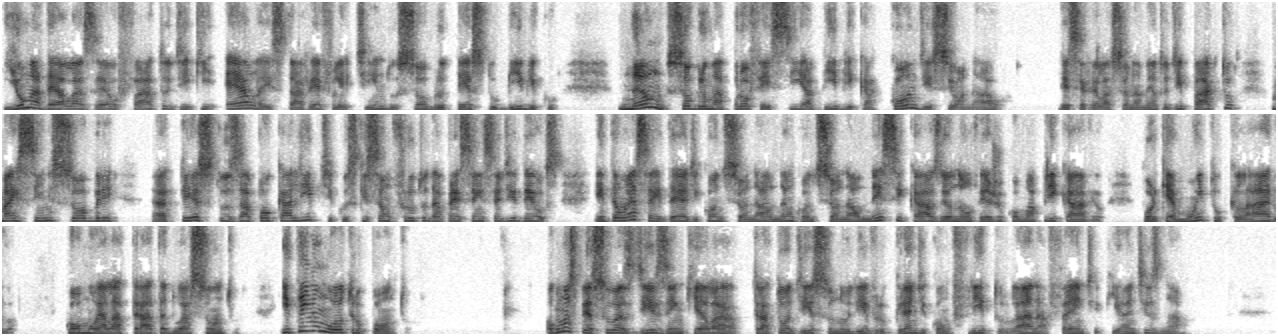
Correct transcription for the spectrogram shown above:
E uma delas é o fato de que ela está refletindo sobre o texto bíblico, não sobre uma profecia bíblica condicional desse relacionamento de pacto, mas sim sobre uh, textos apocalípticos que são fruto da presença de Deus. Então, essa ideia de condicional, não condicional, nesse caso eu não vejo como aplicável, porque é muito claro como ela trata do assunto. E tem um outro ponto. Algumas pessoas dizem que ela tratou disso no livro Grande Conflito, lá na frente, que antes não.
